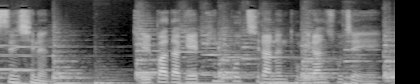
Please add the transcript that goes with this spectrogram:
쓴 시는 길바닥의 핀 꽃이라는 동일한 소재에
